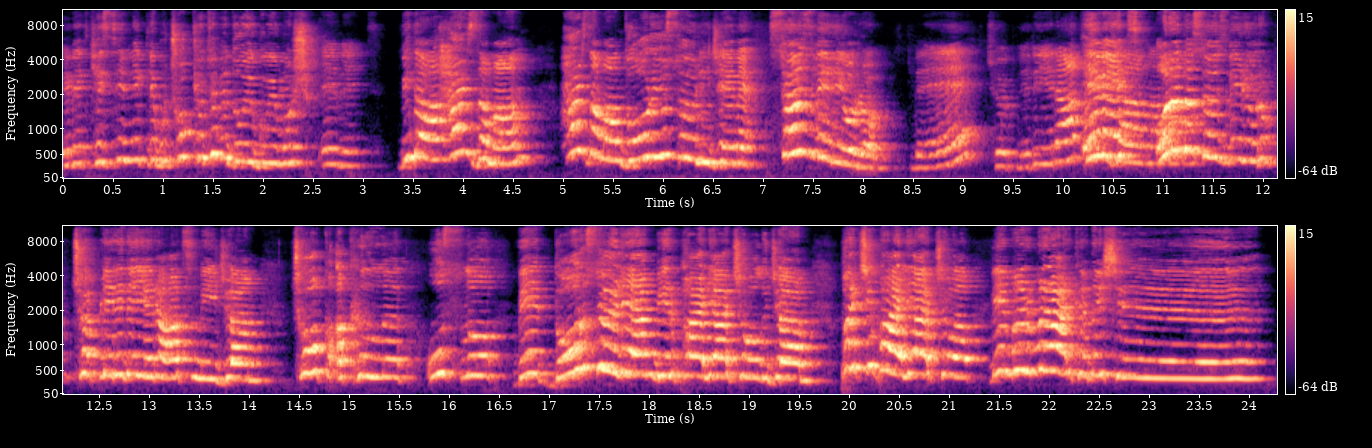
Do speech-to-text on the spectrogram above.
Evet, kesinlikle bu çok kötü bir duyguymuş. Evet. Bir daha her zaman, her zaman doğruyu söyleyeceğime söz veriyorum. Ve çöpleri yere Evet, atmayacağım. ona da söz veriyorum. Çöpleri de yere atmayacağım. Çok akıllı, uslu ve doğru söyleyen bir palyaço olacağım. Paçi palyaço ve mırmır arkadaşı.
